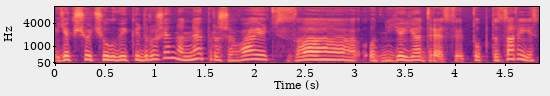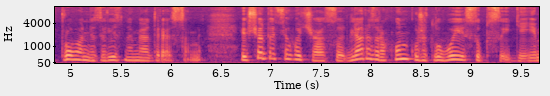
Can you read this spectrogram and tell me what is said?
якщо чоловік і дружина не проживають за однією адресою, тобто зареєстровані з різними адресами. Якщо до цього часу для розрахунку житлової субсидії,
